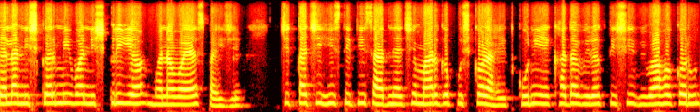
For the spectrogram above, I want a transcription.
त्याला निष्कर्मी व निष्क्रिय म्हणावयास पाहिजे. चित्ताची ही स्थिती साधण्याचे मार्ग पुष्कळ आहेत. कोणी एखादा विरक्तीशी विवाह करून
